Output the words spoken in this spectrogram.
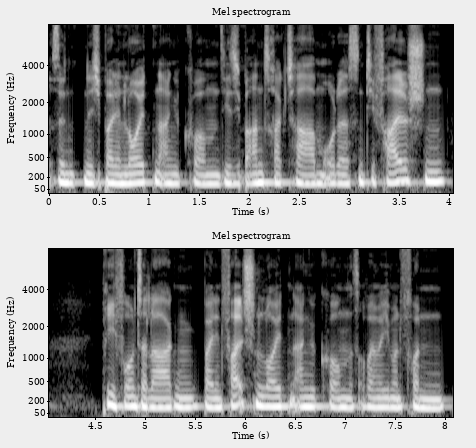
sind nicht bei den Leuten angekommen, die sie beantragt haben, oder es sind die falschen Briefwahlunterlagen bei den falschen Leuten angekommen, dass auf einmal jemand von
